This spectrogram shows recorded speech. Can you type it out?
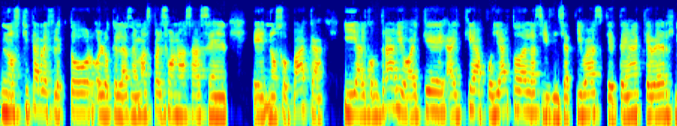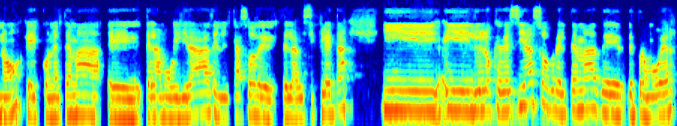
nos quita reflector o lo que las demás personas hacen eh, nos opaca. Y al contrario, hay que, hay que apoyar todas las iniciativas que tengan que ver ¿no? Eh, con el tema de la movilidad, en el caso de, la bicicleta. Y, lo que decía sobre el tema de, de promover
